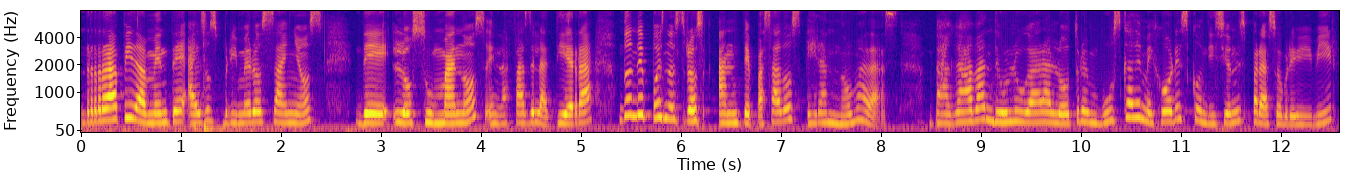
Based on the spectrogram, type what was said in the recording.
rápidamente a esos primeros años de los humanos en la faz de la Tierra, donde pues nuestros antepasados eran nómadas, vagaban de un lugar al otro en busca de mejores condiciones para sobrevivir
